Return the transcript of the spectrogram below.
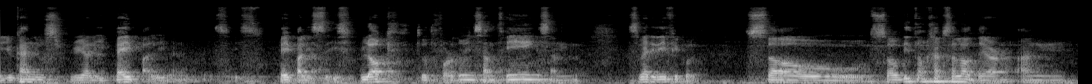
you can use really PayPal even. It's, it's, PayPal is, is blocked to, for doing some things and it's very difficult. So so Bitcoin helps a lot there and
